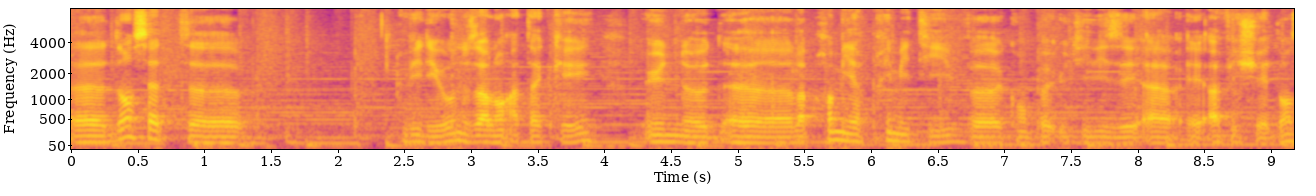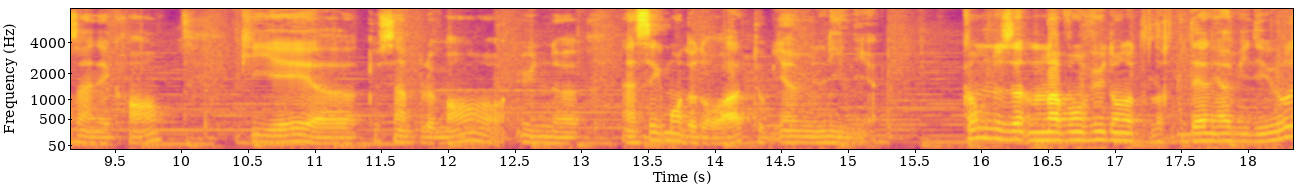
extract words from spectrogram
Euh, dans cette euh, vidéo, nous allons attaquer une, euh, la première primitive qu'on peut utiliser et afficher dans un écran qui est tout simplement une, un segment de droite ou bien une ligne. Comme nous l'avons vu dans notre dernière vidéo,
